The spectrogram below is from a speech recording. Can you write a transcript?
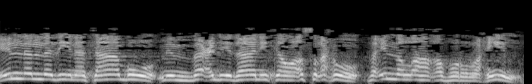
إلا الذين تابوا من بعد ذلك وأصلحوا فإن الله غفور رحيم.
